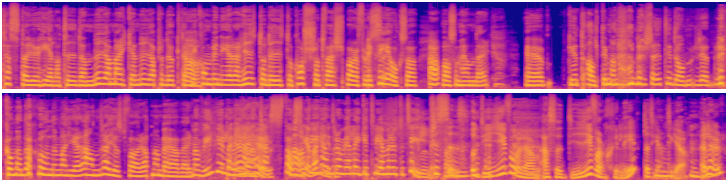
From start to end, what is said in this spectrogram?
testar ju hela tiden nya märken, nya produkter, Ja. vi kombinerar hit och dit och kors och tvärs bara för att se Exakt. också Ja. vad som händer. Eh, det är inte alltid man håller sig till de re- rekommendationer man ger andra just för att man behöver Man vill ju Eller testa och Ja, se vad händer om jag lägger tre minuter till. liksom. Precis, och det är ju våran, alltså det är ju våran skyldighet lite grann Mm. tycker jag. Mm. Eller hur?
